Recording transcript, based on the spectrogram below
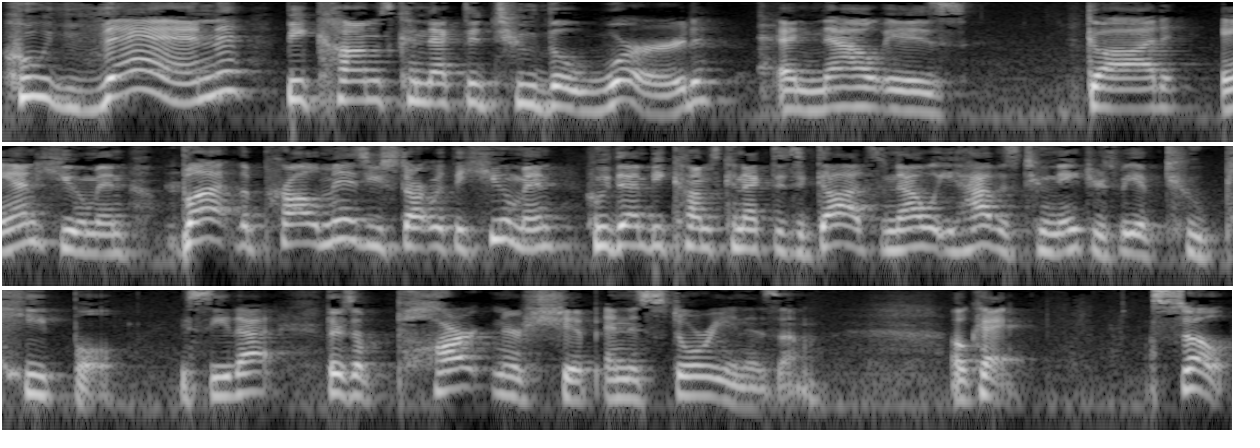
who then becomes connected to the Word and now is God and human. But the problem is you start with the human who then becomes connected to God. So now what you have is two natures. We have two people. You see that? There's a partnership in Nestorianism. Okay. So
